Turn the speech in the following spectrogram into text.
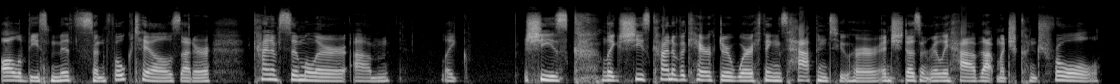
all of these myths and folk tales that are kind of similar, um, like she's like she's kind of a character where things happen to her and she doesn't really have that much control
